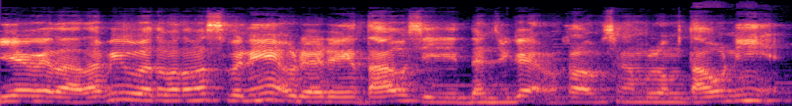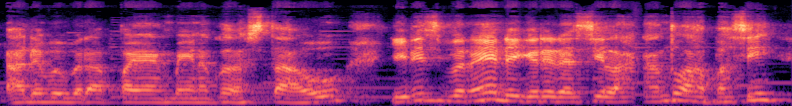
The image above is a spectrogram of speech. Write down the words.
Iya Mita, tapi buat teman-teman sebenarnya udah ada yang tahu sih dan juga kalau misalkan belum tahu nih ada beberapa yang pengen aku kasih tahu. Jadi sebenarnya degradasi lahan itu apa sih?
